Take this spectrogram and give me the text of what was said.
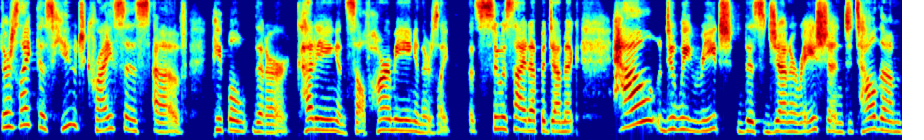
there's like this huge crisis of people that are cutting and self-harming and there's like a suicide epidemic. How do we reach this generation to tell them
